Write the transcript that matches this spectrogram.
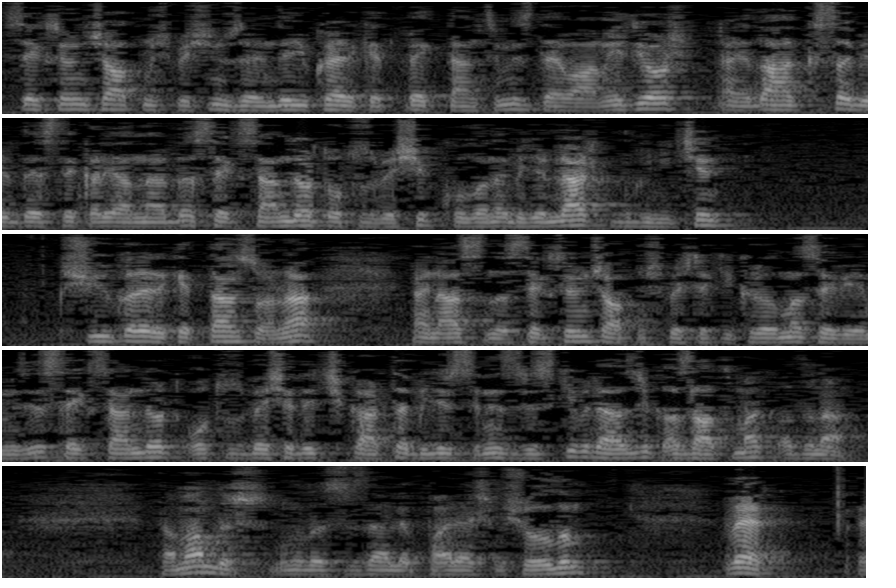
83-65'in üzerinde yukarı hareket beklentimiz devam ediyor. Yani daha kısa bir destek arayanlar da 84-35'i kullanabilirler bugün için. Şu yukarı hareketten sonra yani aslında 83-65'teki kırılma seviyemizi 84-35'e de çıkartabilirsiniz. Riski birazcık azaltmak adına. Tamamdır. Bunu da sizlerle paylaşmış olalım. Ve e,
